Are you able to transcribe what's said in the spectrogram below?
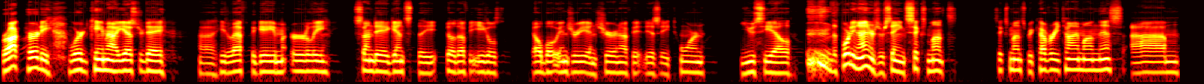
Brock Purdy, word came out yesterday. he left the game early Sunday against the Philadelphia Eagles, elbow injury, and sure enough, it is a torn UCL. the 49ers are saying six months, six months recovery time on this. Um,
